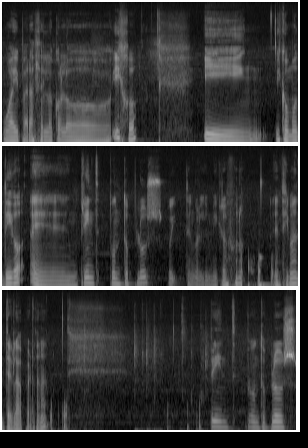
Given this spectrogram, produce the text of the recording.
guay para hacerlo con los hijos. Y, como os digo, en print.plus, uy, tengo el micrófono encima del teclado, perdona print.plus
